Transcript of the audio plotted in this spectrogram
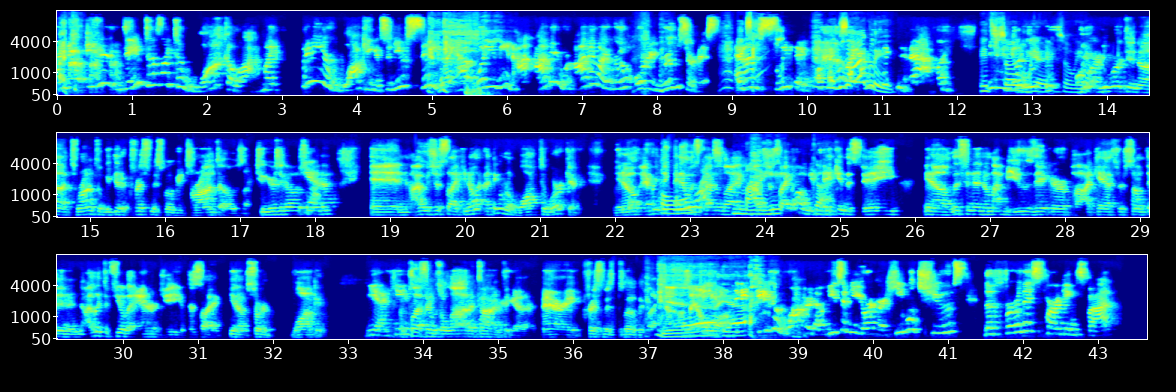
I know even Dave does like to walk a lot. I'm like, what do you mean you're walking? It's a new city. Like, how, what do you mean? I, I'm in I'm in my room ordering room service and I'm sleeping. Exactly. Like, It's so Yeah. weird. It's so weird. we worked in uh, Toronto. We did a Christmas movie in Toronto. It was like two years ago or something Yeah. like. And I was just like, you know what? I think I'm going to walk to work every day. You know, everything oh, that Oh was kind of like, I was just like, oh, I'm God. taking the city, you know, listening to my music or a podcast or something. And I like to feel the energy of just like, you know, sort of walking. Yeah, And he's plus, it was a lot of time together. Married, Christmas movie. Like, Yeah, was like, oh, yeah. Dave- a walker though. He's a New Yorker. He will choose the furthest parking spot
